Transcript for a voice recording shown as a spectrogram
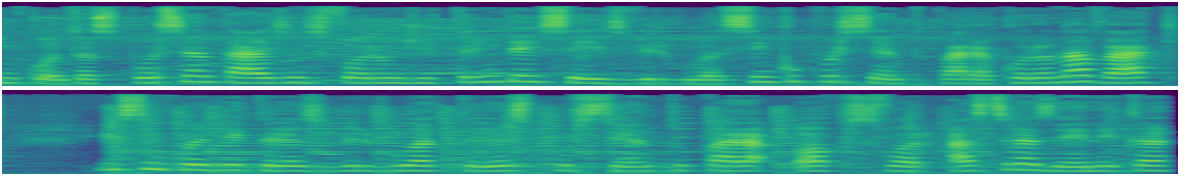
enquanto as porcentagens foram de 36,5% para a Coronavac e 53,3% para Oxford AstraZeneca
